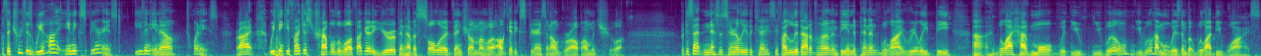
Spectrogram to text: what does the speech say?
But the truth is, we are inexperienced, even in our 20s, right? We think if I just travel the world, if I go to Europe and have a solo adventure on my own, I'll get experience and I'll grow up, I'll mature. But is that necessarily the case? If I live out of home and be independent, will I really be, uh, will I have more, you, you will, you will have more wisdom, but will I be wise?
